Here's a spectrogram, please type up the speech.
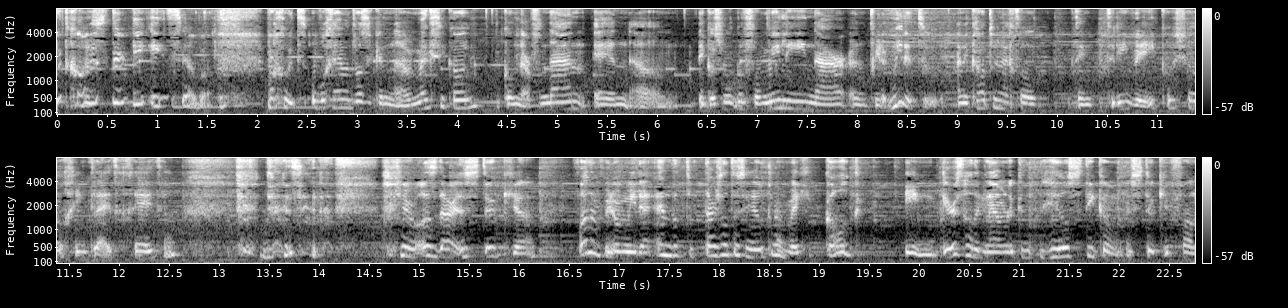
moet gewoon een stukje iets hebben. Maar goed, op een gegeven moment was ik in uh, Mexico. Ik kom daar vandaan en ehm, ik was met mijn familie naar een piramide toe. En ik had toen echt al, ik denk drie weken of zo, geen krijt gegeten. dus er was daar een stukje van een piramide. En daar zat dus een heel klein beetje kalk in. Eerst had ik namelijk een heel stiekem een stukje van,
